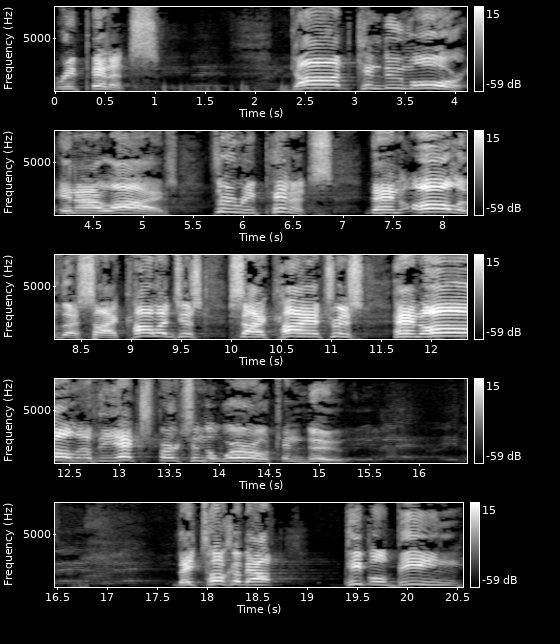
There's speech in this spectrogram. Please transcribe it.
repentance. God can do more in our lives through repentance than all of the psychologists, psychiatrists, and all of the experts in the world can do. They talk about people being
